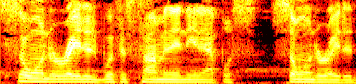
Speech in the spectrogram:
So underrated with his time in Indianapolis. So underrated.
